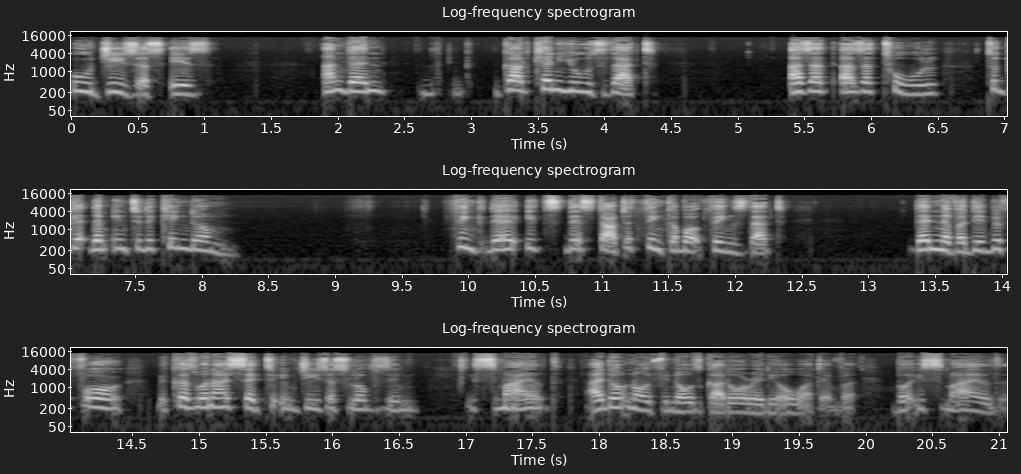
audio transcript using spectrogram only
who Jesus is. And then God can use that as a as a tool to get them into the kingdom. Think they it's they start to think about things that they never did before. Because when I said to him, Jesus loves him, he smiled. I don't know if he knows God already or whatever, but he smiled.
